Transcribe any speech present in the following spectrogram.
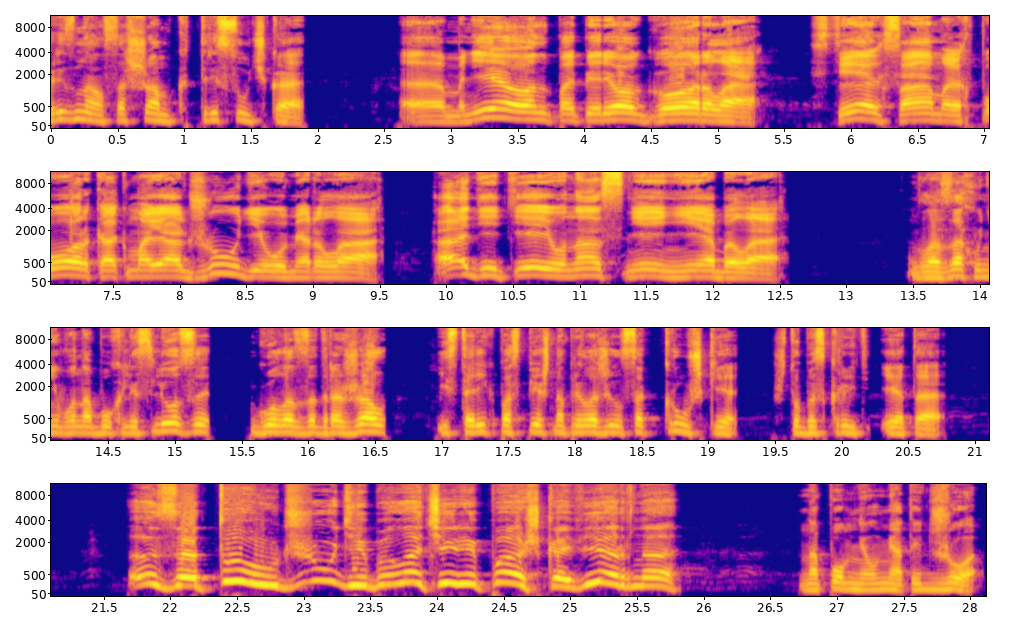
признался Шамк-трясучка. «Э, «Мне он поперек горла». С тех самых пор, как моя Джуди умерла, а детей у нас с ней не было. В глазах у него набухли слезы, голос задрожал, и старик поспешно приложился к кружке, чтобы скрыть это. «А зато у Джуди была черепашка, верно?» Напомнил мятый Джо.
